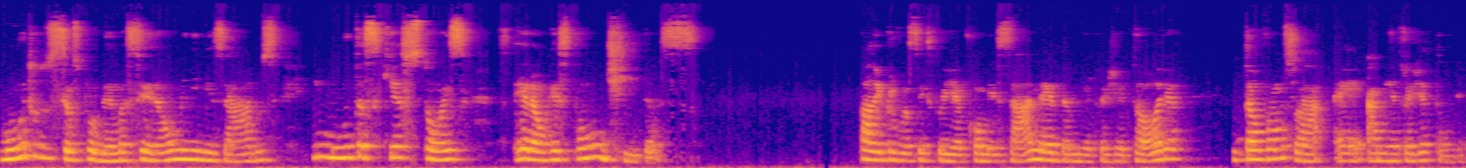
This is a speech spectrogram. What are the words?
muitos dos seus problemas serão minimizados e muitas questões serão respondidas. Falei para vocês que eu ia começar, né, da minha trajetória. Então vamos lá, é, a minha trajetória.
